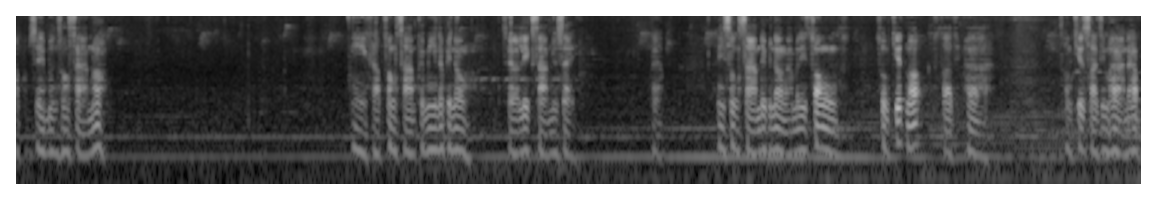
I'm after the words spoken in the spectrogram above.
ครับผมใส่เบิ้งสองสามเนาะนี่ครับสองสามก็มีนะพี่น้องใส่ละเลขสามอยู่ใส่นะครับอันนี่สองสามเด้พี่น้องอะมันนี่สองสองเจ็ดเนาะสามสิบห้าสองเจ็ดสามสิบห้านะครับ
